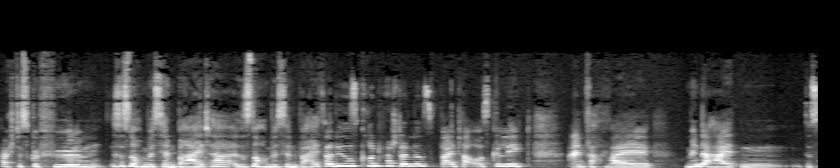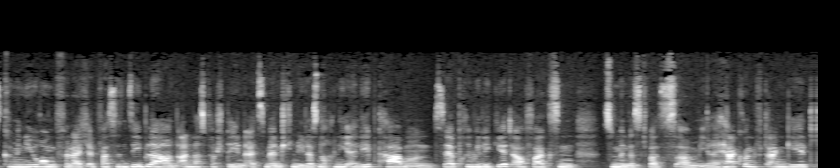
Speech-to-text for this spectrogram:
habe ich das Gefühl, es ist noch ein bisschen breiter, es ist noch ein bisschen weiter, dieses Grundverständnis, weiter ausgelegt. Einfach weil Minderheiten Diskriminierung vielleicht etwas sensibler und anders verstehen als Menschen, die das noch nie erlebt haben und sehr privilegiert aufwachsen, zumindest was ähm, ihre Herkunft angeht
